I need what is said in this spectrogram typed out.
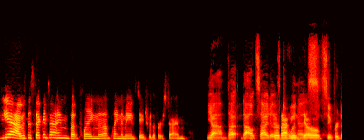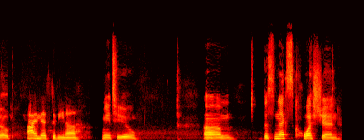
Yeah, it was the second time, but playing the playing the main stage for the first time. Yeah, that the outside of so that was dope. super dope. I miss Divina. Me too. Um, this next question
